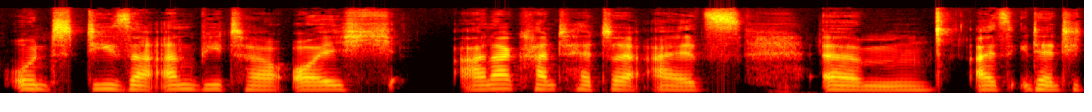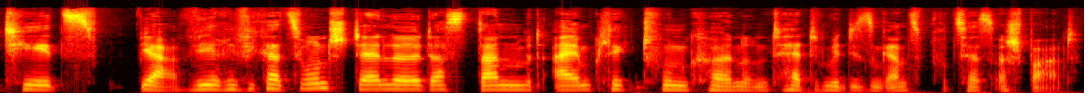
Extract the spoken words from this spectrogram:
und dieser Anbieter euch anerkannt hätte als, ähm, als Identitäts- ja, das dann mit einem Klick tun können und hätte mir diesen ganzen Prozess erspart.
